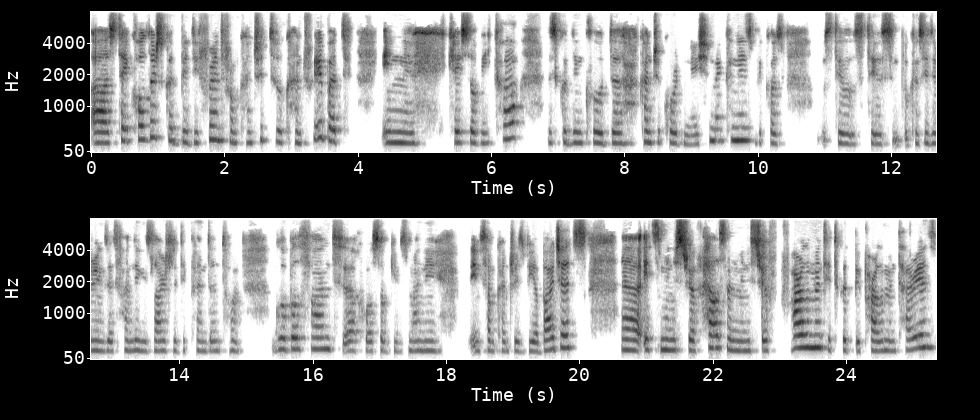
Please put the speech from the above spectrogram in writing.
Uh, stakeholders could be different from country to country, but in case of ICA, this could include the country coordination mechanism because still still considering that funding is largely dependent on global fund uh, who also gives money in some countries via budgets uh, it's ministry of health and ministry of parliament. It could be parliamentarians.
